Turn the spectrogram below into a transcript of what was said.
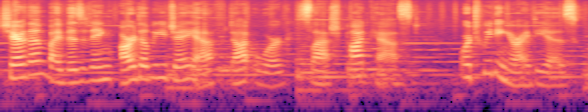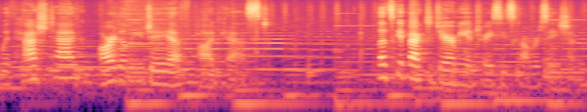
Share them by visiting rwjf.org/podcast or tweeting your ideas with hashtag RWJFpodcast. Let's get back to Jeremy and Tracy's conversation.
